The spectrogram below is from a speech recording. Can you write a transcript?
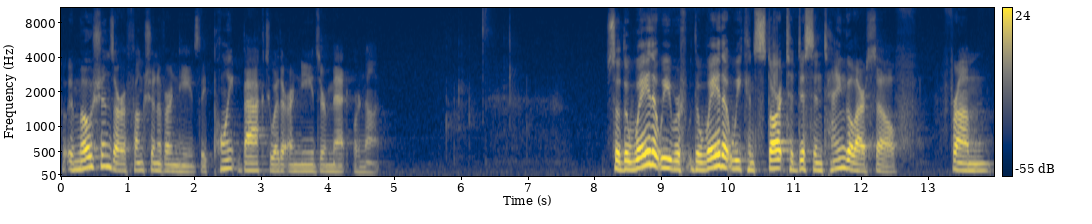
So emotions are a function of our needs. They point back to whether our needs are met or not. So the way that we, the way that we can start to disentangle ourselves from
